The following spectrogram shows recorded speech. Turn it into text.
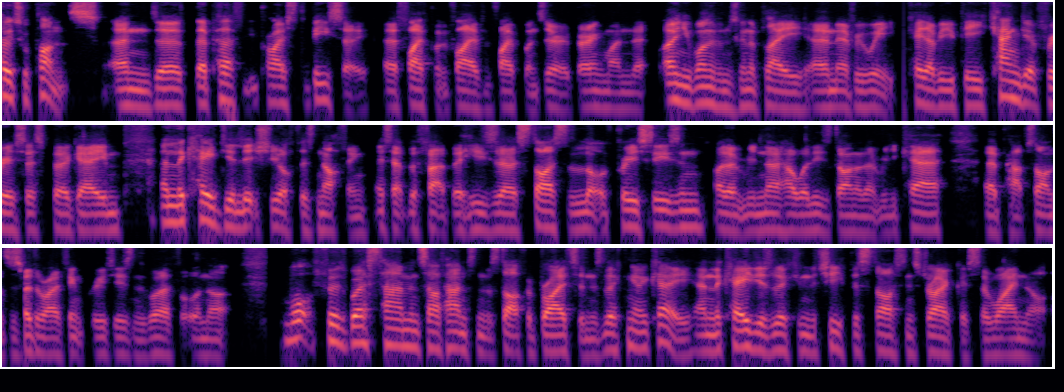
total punts and uh, they're perfectly priced to be so uh, 5.5 and 5.0, bearing in mind that only one of them is going to play um, every week. KWP can get three assists per game, and Locadia literally offers nothing except the fact that he's uh, started a lot of preseason. I don't really know how well he's done, I don't really care. Uh, perhaps answers whether I think preseason is worth it or not. Watford, West Ham, and Southampton Southampton that start for Brighton is looking okay, and Locadia is looking the cheapest starting striker, so why not?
